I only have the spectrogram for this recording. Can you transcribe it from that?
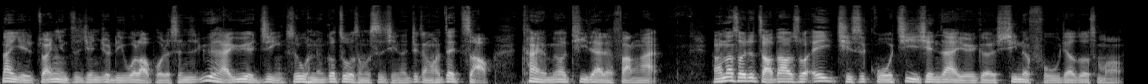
那也转眼之间就离我老婆的生日越来越近，所以我能够做什么事情呢？就赶快再找看有没有替代的方案。然后那时候就找到说，哎，其实国际现在有一个新的服务叫做什么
